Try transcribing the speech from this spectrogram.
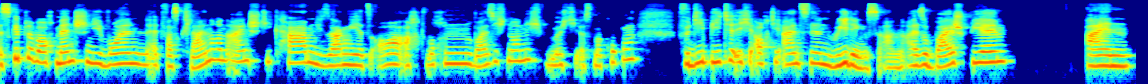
Es gibt aber auch Menschen, die wollen einen etwas kleineren Einstieg haben. Die sagen jetzt, oh, acht Wochen, weiß ich noch nicht, möchte ich erst mal gucken. Für die biete ich auch die einzelnen Readings an. Also Beispiel, ein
